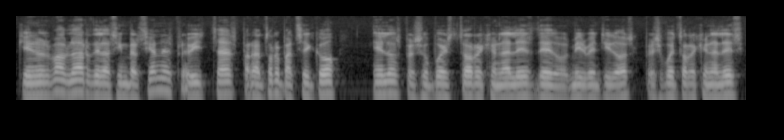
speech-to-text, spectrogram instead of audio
quien nos va a hablar de las inversiones previstas para Torre Pacheco en los presupuestos regionales de 2022, presupuestos regionales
